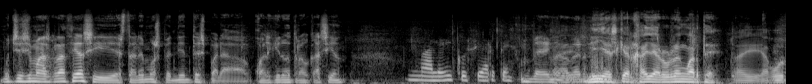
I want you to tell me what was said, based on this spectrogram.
muchísimas gracias y estaremos pendientes para cualquier otra ocasión. Vale, ikusiarte. Venga, a ver. Ni esker, Jayar, urrengo arte. Bai, agur.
